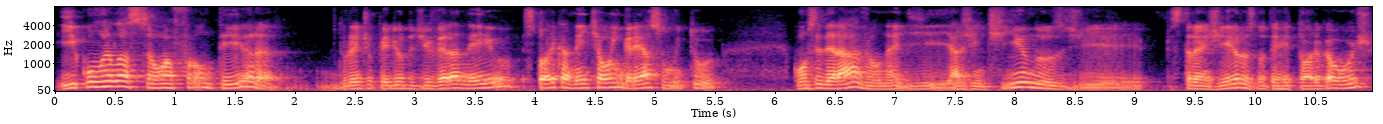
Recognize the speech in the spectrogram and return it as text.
E com relação à fronteira, durante o período de veraneio, historicamente há um ingresso muito considerável né, de argentinos, de estrangeiros no território gaúcho,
